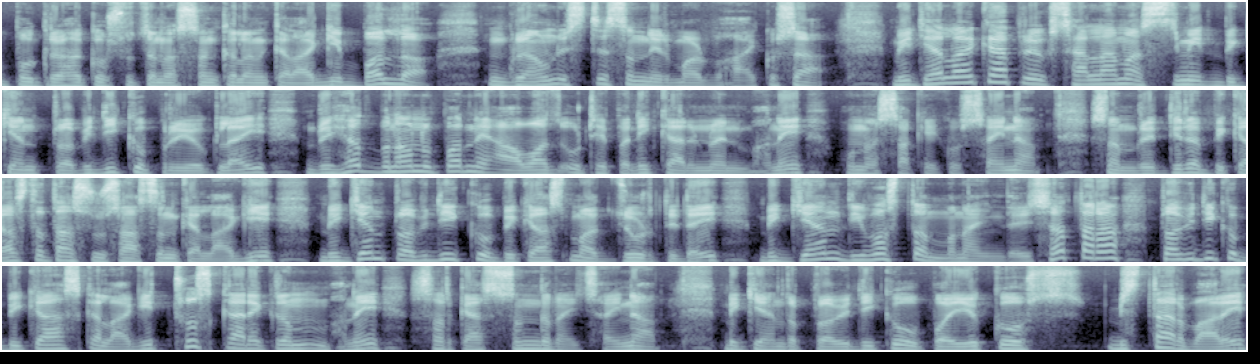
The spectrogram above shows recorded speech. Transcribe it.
उपग्रहको सूचना सङ्कलनका लागि बल्ल ग्राउन्ड स्टेसन निर्माण भएको छ। विद्यालयका प्रयोगशालामा सीमित विज्ञान प्रविधिको प्रयोगलाई वृहत बनाउनु पर्ने आवाज उठे पनि कार्यान्वयन भने हुन सकेको छैन। समृद्धि र विकास तथा सुशासनका लागि विज्ञान प्रविधिको विकासमा जोड दिँदै विज्ञान दिवस त मनाइँदैछ तर प्रविधिको विकासका लागि ठोस कार्यक्रम भने सरकारसँग नै छैन। विज्ञान र प्रविधिको उपयोगको विस्तारबारे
